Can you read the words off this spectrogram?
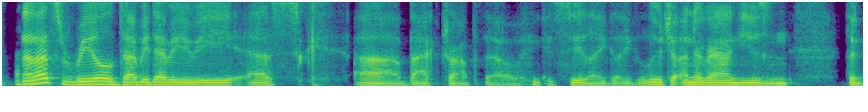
now that's real WWE esque uh, backdrop though. You can see like like Lucha Underground using the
